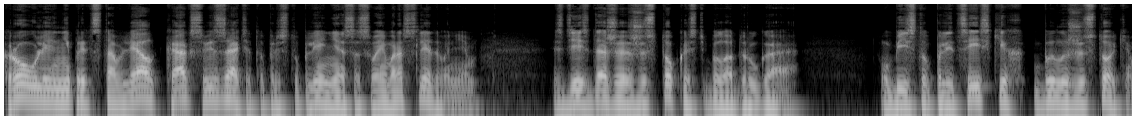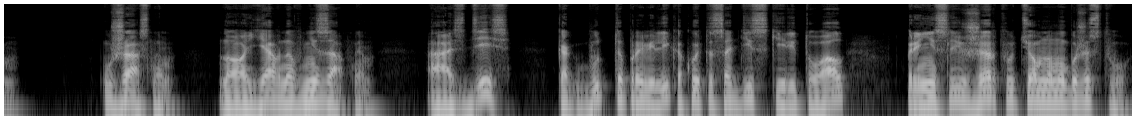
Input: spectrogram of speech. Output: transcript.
Кроули не представлял, как связать это преступление со своим расследованием — Здесь даже жестокость была другая. Убийство полицейских было жестоким, ужасным, но явно внезапным. А здесь как будто провели какой-то садистский ритуал, принесли жертву темному божеству.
